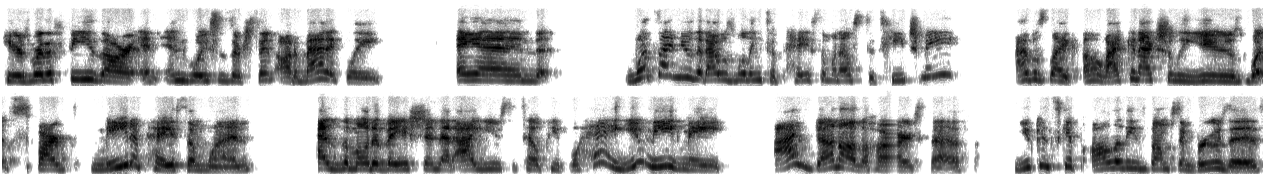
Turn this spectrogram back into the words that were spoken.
here's where the fees are, and invoices are sent automatically. And once I knew that I was willing to pay someone else to teach me, I was like, oh, I can actually use what sparked me to pay someone as the motivation that I use to tell people, hey, you need me. I've done all the hard stuff. You can skip all of these bumps and bruises,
